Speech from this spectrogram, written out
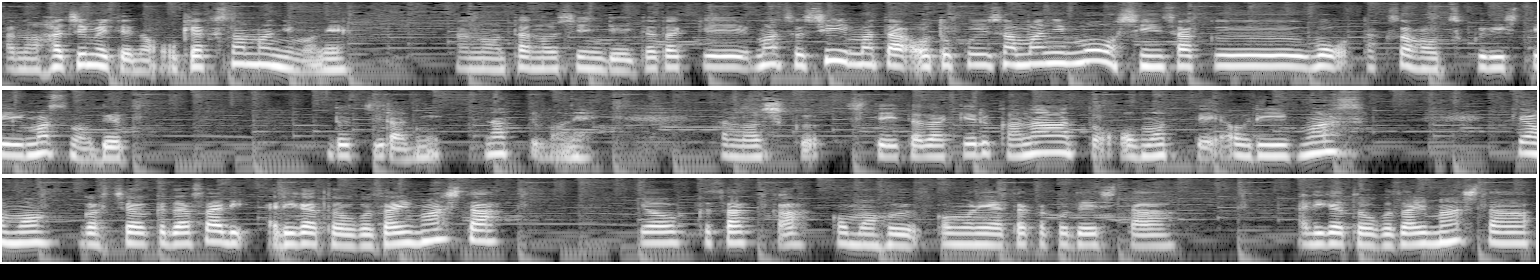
あの、初めてのお客様にもね、あの楽しんでいただけますしまたお得意様にも新作をたくさんお作りしていますのでどちらになってもね楽しくしていただけるかなと思っております。今日もご視聴くださりありがとうございました。洋服作家、コモフ、小森屋隆子でした。ありがとうございました。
